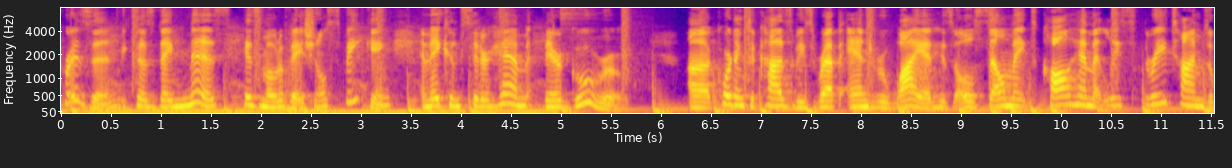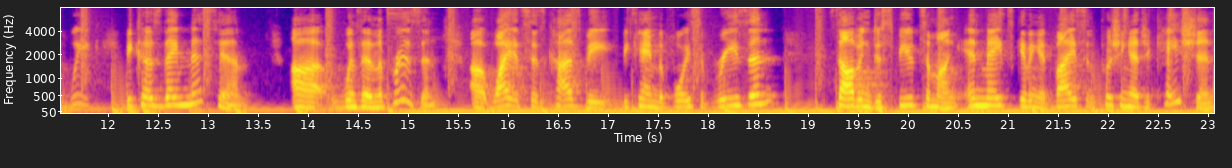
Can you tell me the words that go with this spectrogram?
prison because they miss his motivational speaking and they consider him their guru. Uh, according to Cosby's rep, Andrew Wyatt, his old cellmates call him at least three times a week because they miss him uh, within the prison. Uh, Wyatt says Cosby became the voice of reason, solving disputes among inmates, giving advice, and pushing education.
